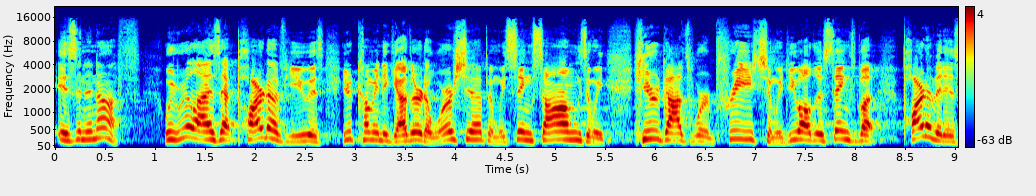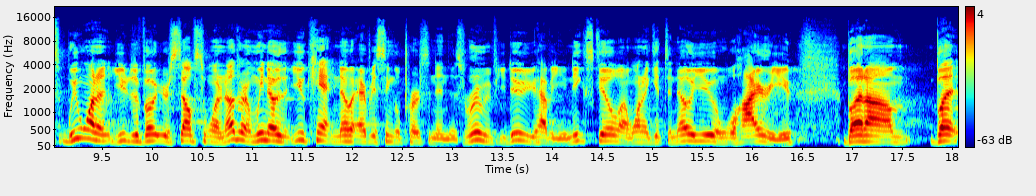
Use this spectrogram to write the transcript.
isn't enough. We realize that part of you is you're coming together to worship and we sing songs and we hear God's word preached and we do all those things. But part of it is we want you to devote yourselves to one another. And we know that you can't know every single person in this room. If you do, you have a unique skill. I want to get to know you and we'll hire you. But, um, but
